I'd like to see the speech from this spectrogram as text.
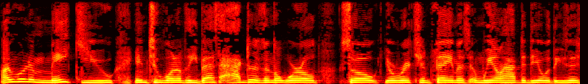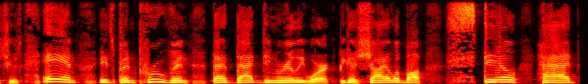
I'm going to make you into one of the best actors in the world so you're rich and famous and we don't have to deal with these issues. And it's been proven that that didn't really work because Shia LaBeouf still had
